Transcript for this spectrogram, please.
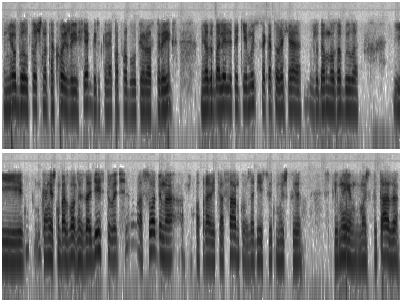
у нее был точно такой же эффект, говорит, когда я попробовал первый раз TRX. У меня заболели такие мышцы, о которых я уже давно забыла. И, конечно, возможность задействовать, особенно поправить осанку, задействовать мышцы спины, мышцы таза,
